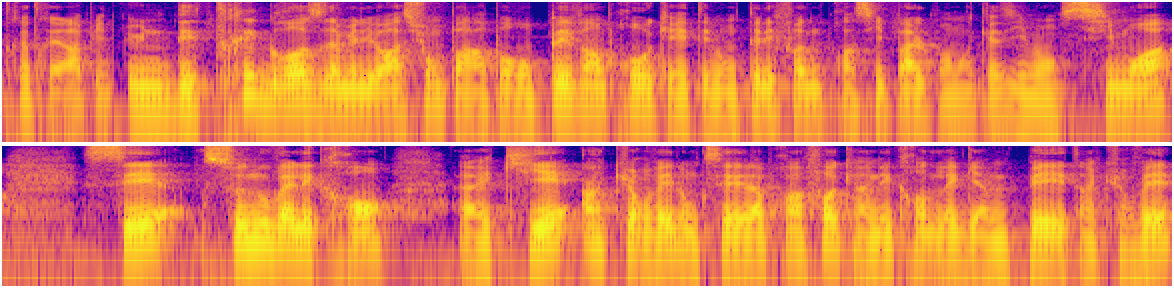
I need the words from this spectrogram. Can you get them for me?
très très rapide. Une des très grosses améliorations par rapport au P20 Pro qui a été mon téléphone principal pendant quasiment 6 mois, c'est ce nouvel écran euh, qui est incurvé. Donc c'est la première fois qu'un écran de la gamme P est incurvé.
